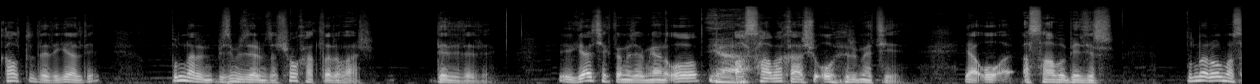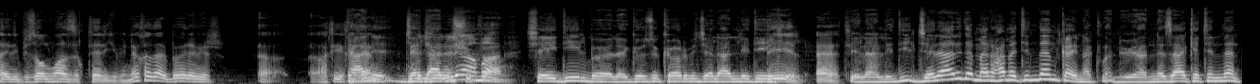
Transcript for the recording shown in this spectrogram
kalktı dedi geldi. Bunların bizim üzerimizde çok hakları var dedi dedi. E, gerçekten hocam yani o Ya. ashaba karşı o hürmeti ya o ashabı Bedir bunlar olmasaydı biz olmazdık der gibi. Ne kadar böyle bir e, hakikaten Yani celalli şükran. ama şey değil böyle gözü kör bir celalli değil. değil. Evet. Celalli değil. Celali de merhametinden kaynaklanıyor. Yani nezaketinden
